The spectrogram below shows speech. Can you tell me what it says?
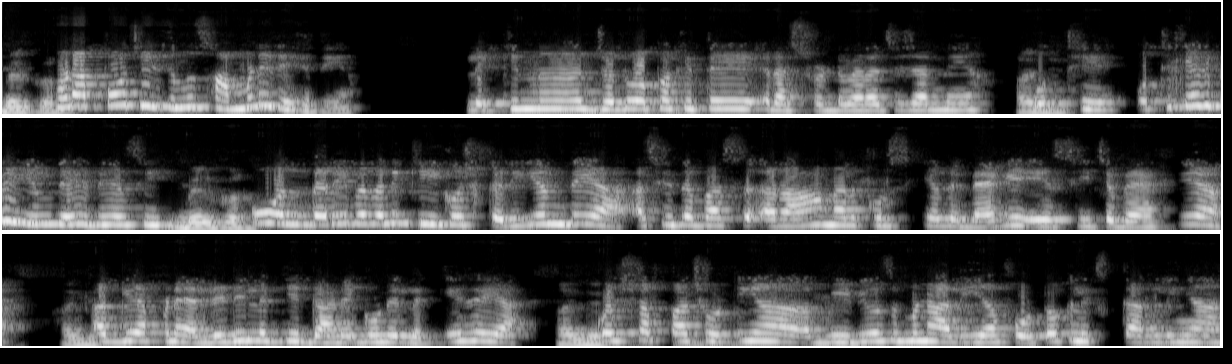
ਬਿਲਕੁਲ ਹੁਣ ਆਪਾਂ ਉਹ ਚੀਜ਼ ਨੂੰ ਸਾਹਮਣੇ ਦੇਖਦੇ ਹਾਂ ਲੇਕਿਨ ਜਦੋਂ ਆਪਾਂ ਕਿਤੇ ਰੈਸਟੋਰੈਂਟ ਵਗੈਰਾ 'ਚ ਜਾਂਦੇ ਆ ਹਾਂਜੀ। ਉੱਥੇ ਉੱਥੇ ਕਿਹੜੇ ਵੀ ਗੇਮ ਦੇਖਦੇ ਹਾਂ ਅਸੀਂ ਬਿਲਕੁਲ ਉਹ ਅੰਦਰ ਹੀ ਪਤਾ ਨਹੀਂ ਕੀ ਕੁਝ ਕਰੀ ਜਾਂਦੇ ਆ ਅਸੀਂ ਤਾਂ ਬਸ ਆਰਾਮ ਨਾਲ ਕੁਰਸੀਆਂ ਤੇ ਬਹਿ ਗਏ ਏਸੀ 'ਚ ਬੈਠ ਕੇ ਆ ਹਾਂਜੀ ਅੱਗੇ ਆਪਣੇ ਐਲਈਡੀ ਲੱਗੇ ਗਾਣੇ ਗੁਣੇ ਲੱਗੇ ਹੋਏ ਆ ਹਾਂਜੀ ਕੁਝ ਆਪਾਂ ਛੋਟੀਆਂ ਵੀਡੀਓਜ਼ ਬਣਾ ਲਈਆਂ ਫੋਟੋ ਕਲਿੱਕਸ ਕਰ ਲਈਆਂ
